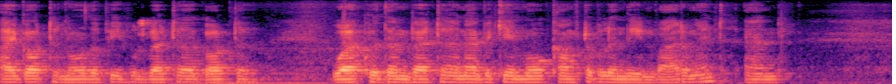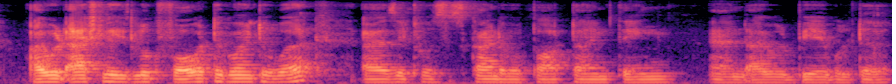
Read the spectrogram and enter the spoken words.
I got to know the people better, got to work with them better, and I became more comfortable in the environment. And I would actually look forward to going to work as it was kind of a part time thing, and I would be able to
